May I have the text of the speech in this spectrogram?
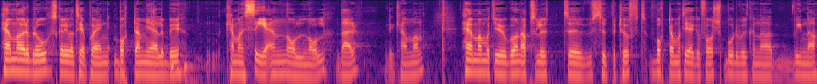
Hemma Örebro ska det vara tre poäng. Borta Mjällby kan man se en 0-0 där. Det kan man. Hemma mot Djurgården, absolut eh, supertufft. Borta mot Egefors, borde väl kunna vinna.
